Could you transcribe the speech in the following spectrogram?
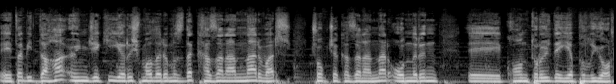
E, tabii daha önceki yarışmalarımızda kazananlar var. Çokça kazananlar onların e, kontrolü de yapılıyor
